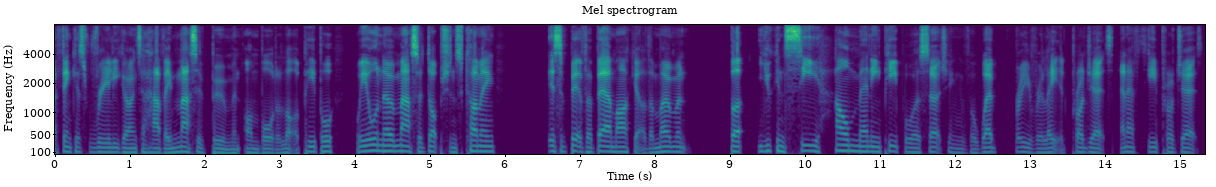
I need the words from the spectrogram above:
I think it's really going to have a massive boom and onboard a lot of people. We all know mass adoption's coming. It's a bit of a bear market at the moment, but you can see how many people are searching for Web3 related projects, NFT projects,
